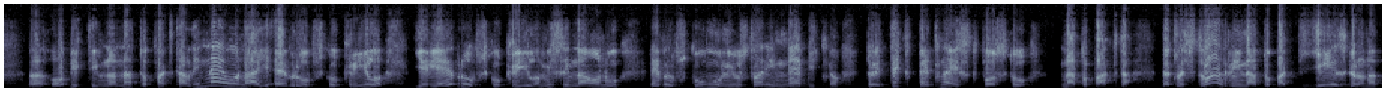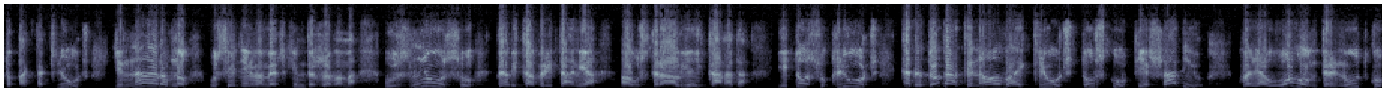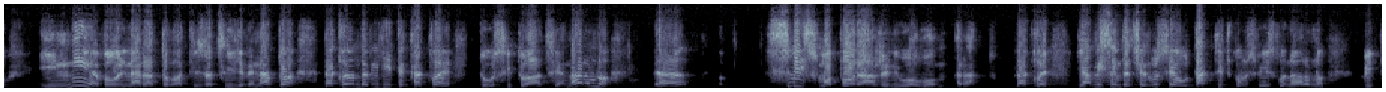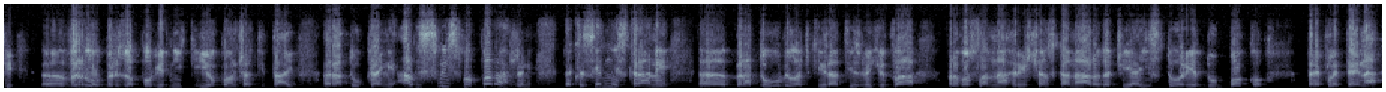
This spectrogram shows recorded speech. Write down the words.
objektivno NATO pakt, ali ne onaj evropsko krilo, jer je evropsko krilo, mislim na onu Evropsku uniju, u stvari nebitno. To je tek 15% NATO pakta. Dakle, stvarni NATO pakt, jezgro NATO pakta, ključ je naravno u Sjedinjenim američkim državama. Uz nju su Velika Britanija, Australija i Kanada. I to su ključ, kada dodate na ovaj ključ Tursku pješadiju, koja u ovom trenutku i nije voljna ratovati za ciljeve NATO-a, dakle onda vidite kakva je tu situacija. Naravno, e, svi smo poraženi u ovom ratu. Dakle, ja mislim da će Rusija u taktičkom smislu naravno biti e, vrlo brzo pobjednik i okončati taj rat u Ukrajini. Ali svi smo poraženi. Dakle, s jedne strane, e, bratoubilački rat između dva pravoslavna hrišćanska naroda, čija istorija duboko prepletena, e,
